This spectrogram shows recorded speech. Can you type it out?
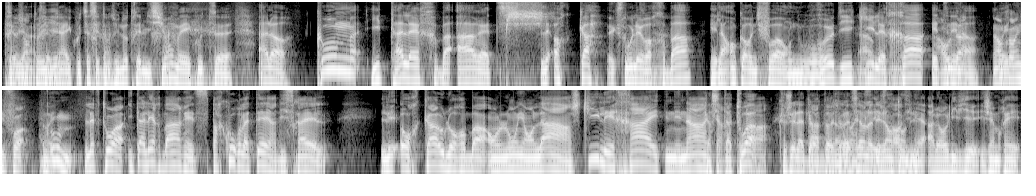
Très bien, très bien. Écoute, ça c'est dans une autre émission, mais écoute. alors, Kum italech ba'aretz, le orka ou le Extraordinaire. rochba. Et là, encore une fois, on nous redit Ah. qui lecha et Aouda. nena. Encore une fois. Koum, lève-toi, Baaretz, parcours la terre d'Israël. Les Orca ou l'Oroba en long et en large. Qui les et Nena Car c'est à toi que je la donne. toi, je ça, on l'a déjà entendu. Alors Olivier, j'aimerais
